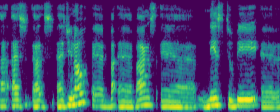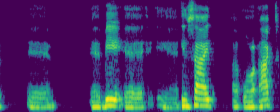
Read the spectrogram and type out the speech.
as, as, as you know, uh, uh, banks uh, needs to be be inside uh, or act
